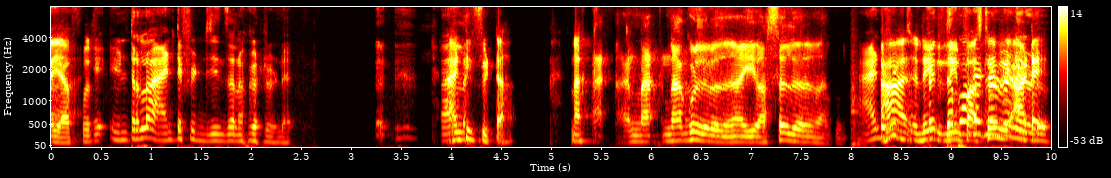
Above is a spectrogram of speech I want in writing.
Yeah full. ఇంటర్లో యాంటీ ఫిట్ జీన్స్ అని ఒకటి ఉండే. యాంటీ ఫిట్ నాకు నాకు కూడా తెలియదు. అస్సలు తెలియదు నాకు. నేను- ఫస్ట్ అంటే.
